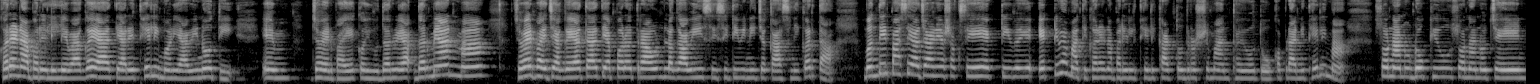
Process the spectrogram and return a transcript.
ઘરે ના ભરેલી લેવા ગયા ત્યારે થેલી મળી આવી નહોતી. એમ ઝવેરભાઈએ કહ્યું દરમિયા- દરમિયાનમાં ઝવેરભાઈ જ્યાં ગયા હતા ત્યાં પરત રાઉન્ડ લગાવી સીસીટીવીની ચકાસણી કરતા. મંદિર પાસે અજાણ્યા શખ્સે એક્ટિવ, એક્ટિવામાંથી ઘરેણા ભરેલી થેલી કાઢતો દ્રશ્યમાન થયો હતો. કપડાની થેલીમાં સોનાનું ડોક્યું, સોનાનો ચેન,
